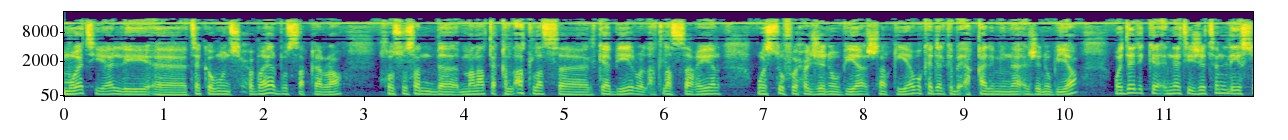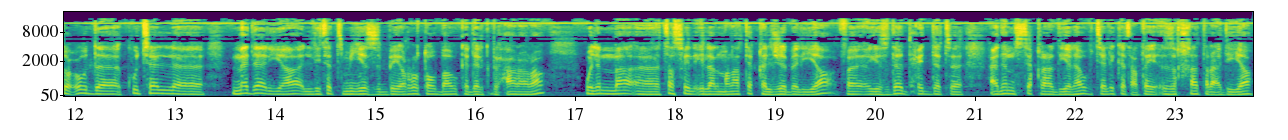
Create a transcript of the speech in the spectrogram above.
مواتية لتكون سحب غير مستقرة خصوصا بمناطق الأطلس الكبير والأطلس الصغير والسفوح الجنوبية الشرقية وكذلك بأقاليمنا الجنوبية. وذلك نتيجة لصعود كتل مدارية اللي تتميز بالرطوبة وكذلك بالحرارة. ولما تصل إلى المناطق الجبلية فيزداد حدة عدم الاستقرار ديالها وبالتالي كتعطي زخات رعدية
